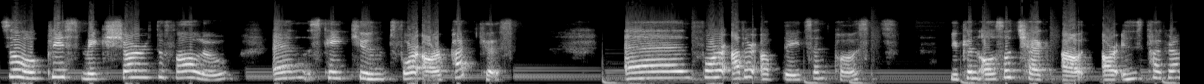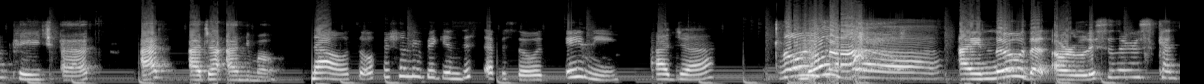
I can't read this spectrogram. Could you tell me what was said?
So please make sure to follow and stay tuned for our podcast. And for other updates and posts, you can also check out our Instagram page at at Aja Animal. Now, to officially begin this episode, Amy, Aja, Nolja! I know that our listeners can't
